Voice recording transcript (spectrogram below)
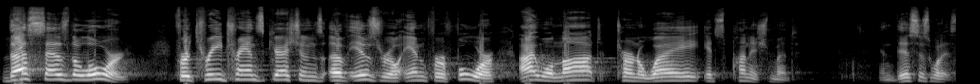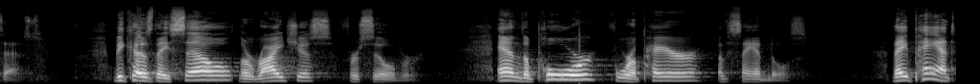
Thus says the Lord, for three transgressions of Israel and for four, I will not turn away its punishment. And this is what it says because they sell the righteous for silver and the poor for a pair of sandals. They pant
